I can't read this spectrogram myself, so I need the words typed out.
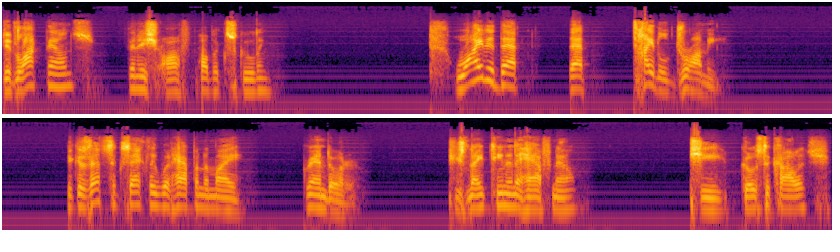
Did lockdowns finish off public schooling? Why did that that title draw me? Because that's exactly what happened to my granddaughter. She's 19 and a half now. She goes to college.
